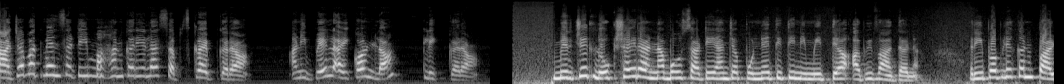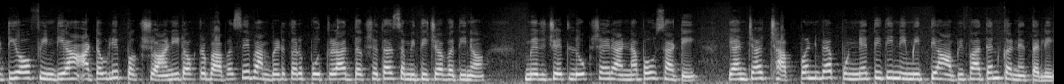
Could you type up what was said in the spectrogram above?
ताज्या बातम्यांसाठी महान करेला सबस्क्राईब करा आणि बेल आयकॉनला क्लिक करा. मिरजेत लोकशाहीर अण्णाभाऊ साठे यांच्या पुण्यतिथी निमित्त अभिवादन. रिपब्लिकन पार्टी ऑफ इंडिया आठवले पक्ष आणि डॉक्टर बाबासाहेब आंबेडकर पुतळा दक्षता समितीच्या वतीनं मिरजेत लोकशाहीर अण्णाभाऊ साठे यांच्या छाप्पनव्या पुण्यतिथी निमित्त अभिवादन करण्यात आले.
